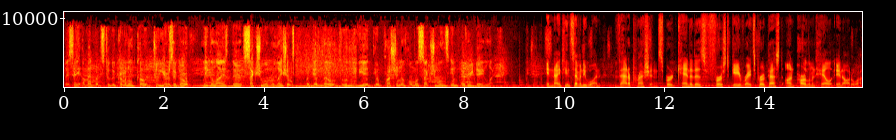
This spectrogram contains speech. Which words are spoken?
They say amendments to the criminal code two years ago legalized their sexual relations, but did little to alleviate the oppression of homosexuals in everyday life. In 1971, that oppression spurred Canada's first gay rights protest on Parliament Hill in Ottawa.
